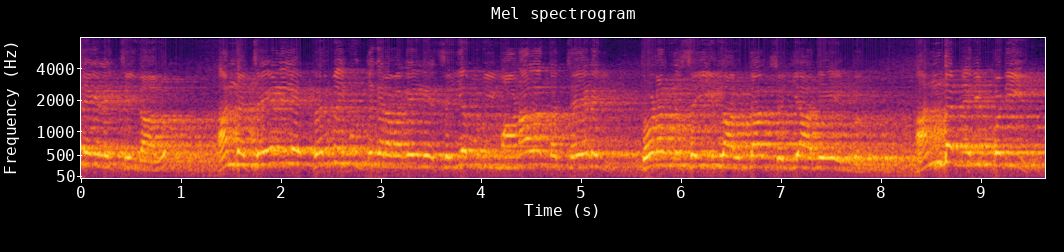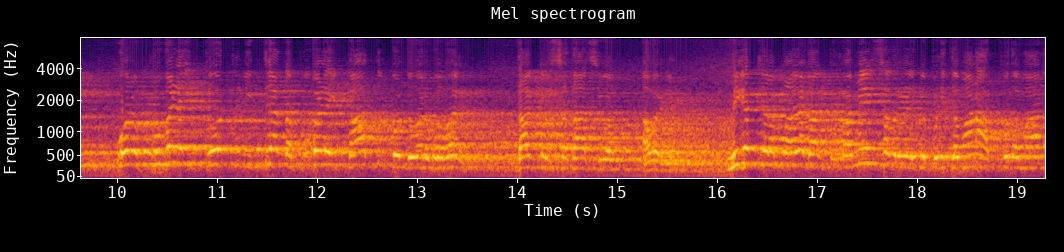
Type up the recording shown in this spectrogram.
செயலை செய்தாலும் அந்த செயலிலே பெருமை கூட்டுகிற வகையிலே செய்ய முடியுமானால் அந்த செயலை தொடர்ந்து செய்ய இல்லாவிட்டால் செய்யாதே என்பது. அந்த நெறிப்படி ஒரு புகழை தோற்றுவித்து அந்த புகழை காத்து கொண்டு வருபவர் டாக்டர் சதாசிவம் அவர்கள். மிகச் சிறப்பாக டாக்டர் ரமேஷ் அவர்களுக்கு பிடித்தமான அற்புதமான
